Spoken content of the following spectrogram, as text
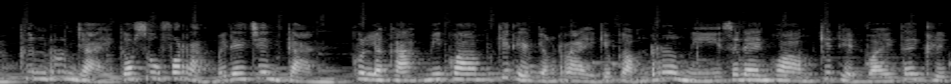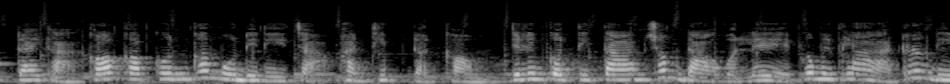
ำ ขึ้นรุ่นใหญ่ก็สู้ฝรั่งไม่ได้เช่นกัน คุณล่ะคะ มีความคิดเห็นอย่างไรเกี่ยวกับเรื่องนี้ แสดงความคิดเห็นไว้ใต้คลิปได้ค่ะ ขอขอบคุณข้อมูลดีๆ จากพันทิป .com อย่าลืมกดติดตามช่องดาววันเล่เพื่อไม่พลาดเรื่องดี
